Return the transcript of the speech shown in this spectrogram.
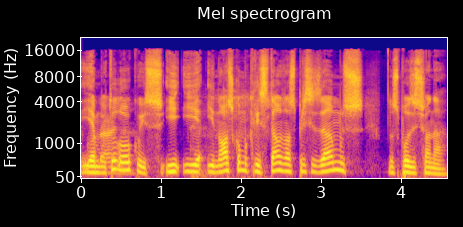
E é muito né? louco isso. E, e, e nós, como cristãos, nós precisamos nos posicionar.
